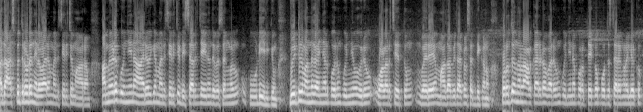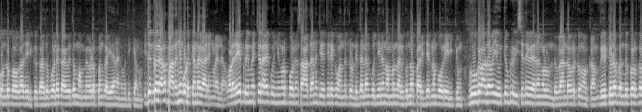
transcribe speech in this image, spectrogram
അത് ആശുപത്രിയുടെ നിലവാരം അനുസരിച്ച് മാറാം. അമ്മയുടെ കുഞ്ഞിന് ആരോഗ്യം അനുസരിച്ച് ഡിസ്ചാർജ് ചെയ്യുന്ന ദിവസങ്ങൾ കൂടിയിരിക്കും. വീട്ടിൽ വന്നു കഴിഞ്ഞാൽ പോലും കുഞ്ഞ് ഒരു വളർച്ച എത്തും വരെ മാതാപിതാക്കൾ ശ്രദ്ധിക്കണം. പുറത്തു നിന്നുള്ള ആൾക്കാരുടെ വരവും കുഞ്ഞിനെ പുറത്തേക്കോ പൊതുസ്ഥലങ്ങളിലേക്ക് കൊണ്ടുപോകാതിരിക്കുക. അതുപോലെ കഴിവതും അമ്മയോടൊപ്പം കഴിയാൻ അനുവദിക്കണം. ഇതൊക്കെ ഒരാൾ പറഞ്ഞു കൊടുക്കേണ്ട കാര്യങ്ങളല്ല. വളരെ വളരെ പ്രീമച്ചർ ആയ കുഞ്ഞുങ്ങൾ പോലും സാധാരണ ജീവിതത്തിലേക്ക് വന്നിട്ടുണ്ട്. ഇതെല്ലാം കുഞ്ഞിനെ നമ്മൾ നൽകുന്ന പരിചരണം പോലെ ഇരിക്കും. ഗൂഗിൾ അഥവാ യൂട്യൂബിൽ വിശദ വിവരങ്ങളുണ്ട്. വേണ്ടവർക്ക് നോക്കാം. വീട്ടിലെ ബന്ധുക്കൾക്ക്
